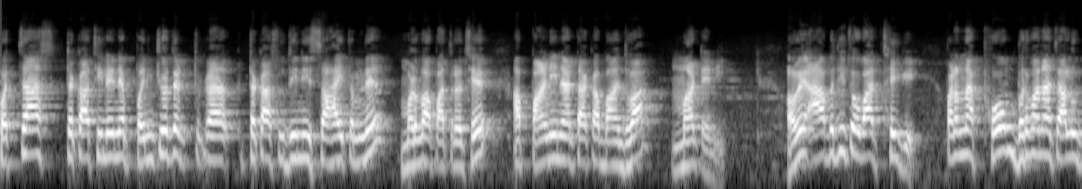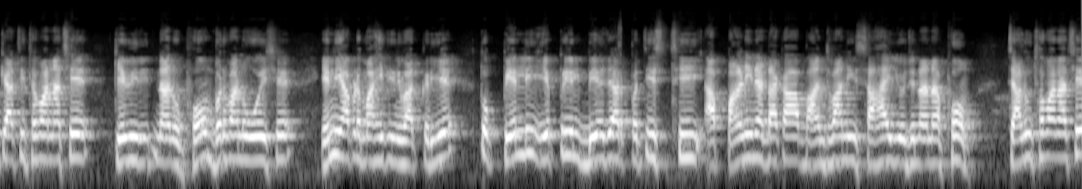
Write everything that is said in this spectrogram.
પચાસ ટકાથી લઈને પંચોતેર ટકા સુધીની સહાય તમને મળવાપાત્ર છે આ પાણીના ટાંકા બાંધવા માટેની. હવે આ બધી તો વાત થઈ ગઈ, પણ આના ફોર્મ ભરવાના ચાલુ ક્યાંથી થવાના છે, કેવી રીતનાનું ફોર્મ ભરવાનું હોય છે, એની આપણે માહિતીની વાત કરીએ, તો પહેલી એપ્રિલ બે હજાર પચીસથી આ પાણીના ટાંકા બાંધવાની સહાય યોજનાના ફોર્મ ચાલુ થવાના છે.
